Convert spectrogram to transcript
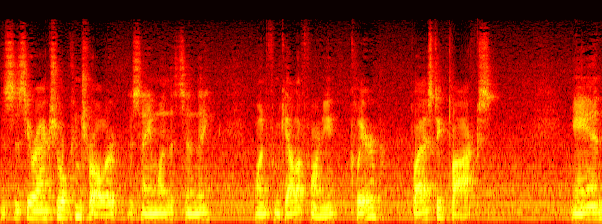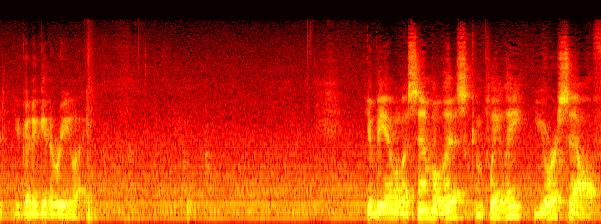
This is your actual controller, the same one that's in the one from California. Clear plastic box. And you're going to get a relay. You'll be able to assemble this completely yourself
